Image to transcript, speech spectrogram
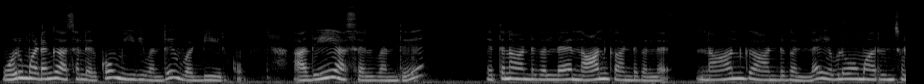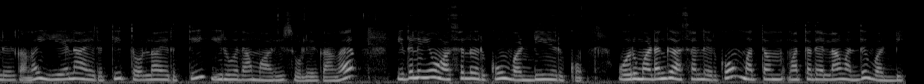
ஒரு மடங்கு அசல் இருக்கும் மீதி வந்து வட்டி இருக்கும். அதே அசல் வந்து எத்தனை ஆண்டுகளில்? நான்கு ஆண்டுகளில். நான்கு ஆண்டுகளில் எவ்வளோ மாறுதுன்னு சொல்லியிருக்காங்க. ஏழாயிரத்தி தொள்ளாயிரத்தி இருபதாம் மாறி சொல்லியிருக்காங்க. இதுலேயும் அசல் இருக்கும் வட்டியும் இருக்கும். ஒரு மடங்கு அசல் இருக்கும் மற்ற மற்றதெல்லாம் வந்து வட்டி.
